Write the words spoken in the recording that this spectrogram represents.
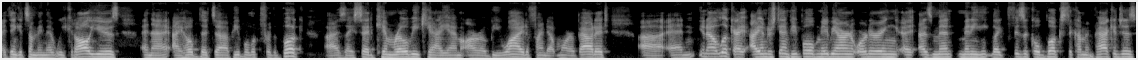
I think it's something that we could all use, and I, I hope that uh, people look for the book. As I said, Kim Roby, K I M R O B Y, to find out more about it. Uh, and you know, look, I, I understand people maybe aren't ordering as many like physical books to come in packages,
